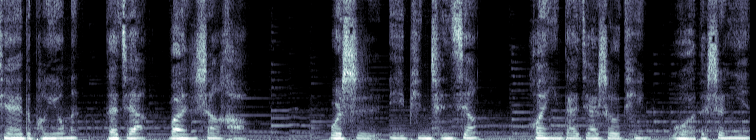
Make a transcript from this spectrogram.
亲爱的朋友们，大家晚上好，我是一品沉香，欢迎大家收听我的声音。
